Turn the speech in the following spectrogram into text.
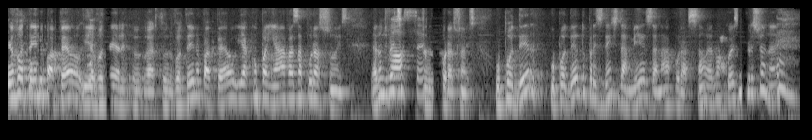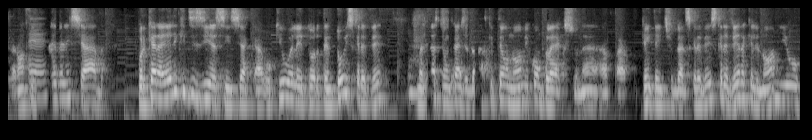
Eu votei no papel e eu votei, Arthur, votei no papel e acompanhava as apurações. Eram diversas apurações. O poder, o poder do presidente da mesa na apuração era uma coisa impressionante. Era uma figura é. reverenciada. Porque era ele que dizia assim, se a, o que o eleitor tentou escrever, mas assim, um candidato que tem um nome complexo, né? A, a, quem tem dificuldade de escrever, escrever aquele nome e o,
